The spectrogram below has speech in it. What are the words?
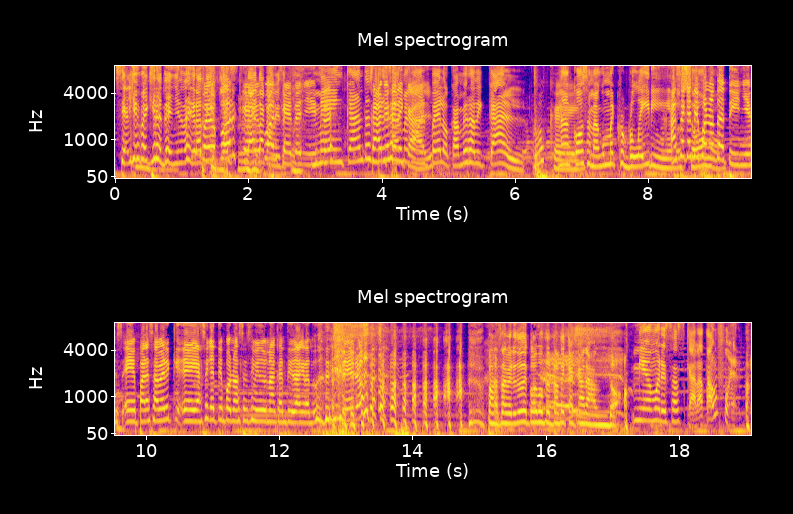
Si alguien me quiere teñir de gratis, ¿Pero por qué? ¿Por qué teñirte? Me encanta Cambio expresarme con radical. el pelo, cambio radical. Ok. Una cosa, me hago un microblading. ¿Hace qué tiempo no te tiñes? Eh, para saber que, eh, hace qué tiempo no has recibido una cantidad grande de dinero. Para saber desde cuándo te estás descacarando. Mi amor, esas caras tan fuertes.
